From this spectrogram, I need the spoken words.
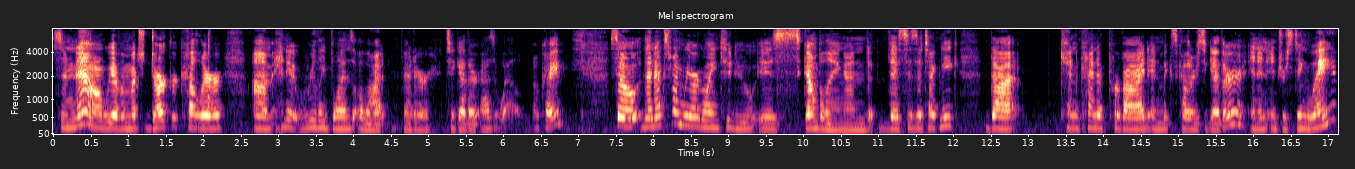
So now we have a much darker color um, and it really blends a lot better together as well, okay? So the next one we are going to do is scumbling, and this is a technique that can kind of provide and mix colors together in an interesting way.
